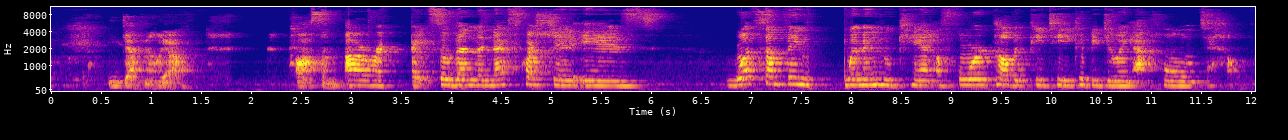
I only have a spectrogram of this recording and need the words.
Definitely. Yeah. Awesome. All right. Right. So then the next question is what's something women who can't afford pelvic PT could be doing at home to help?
